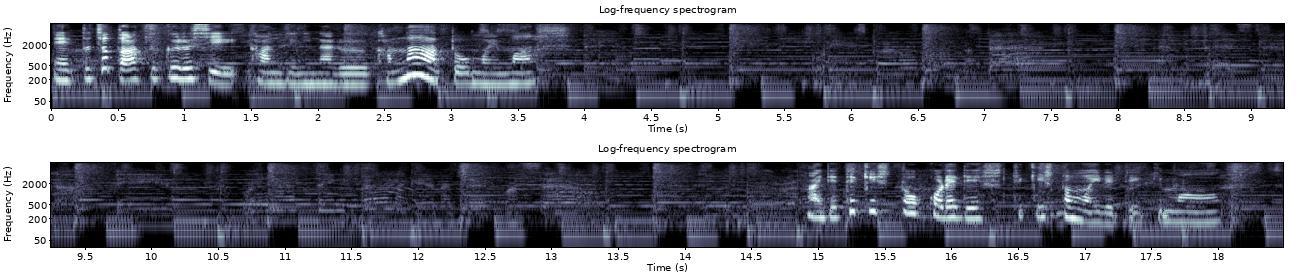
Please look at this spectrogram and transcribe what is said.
えっ、と、ちょっと暑苦しい感じになるかなと思います。はい。で、テキストこれです。テキストも入れていきます。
